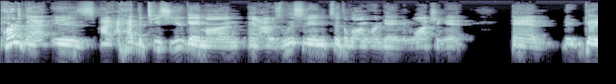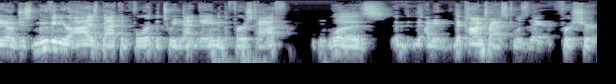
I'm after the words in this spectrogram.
part of that is I, I had the TCU game on, and I was listening to the Longhorn game and watching it, and you know, just moving your eyes back and forth between that game and the first half was, I mean, the contrast was there for sure.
